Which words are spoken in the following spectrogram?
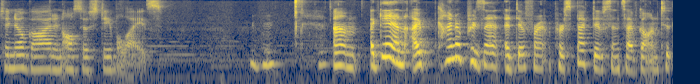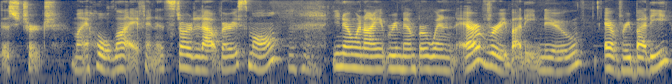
to know God and also stabilize. Um, again, I kind of present a different perspective since I've gone to this church my whole life, and it started out very small. You know, when I remember when everybody knew everybody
